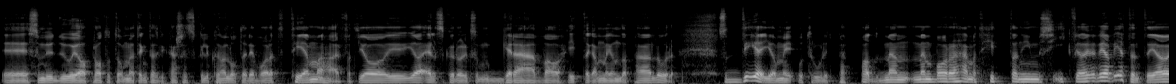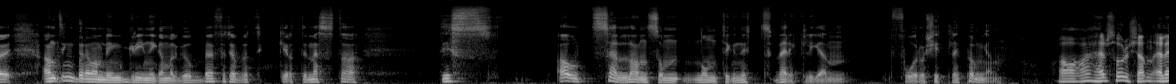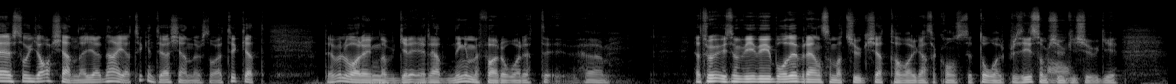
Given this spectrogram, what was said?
eh, som du och jag har pratat om. Jag tänkte att vi kanske skulle kunna låta det vara ett tema här för att jag, jag älskar att liksom gräva och hitta gamla gömda pärlor. Så det gör mig otroligt peppad. Men, men bara det här med att hitta ny musik, för jag, jag vet inte. Jag, antingen börjar man bli en grinig gammal gubbe för att jag tycker att det mesta, det är allt sällan som någonting nytt verkligen får att kittla i pungen. Ja, är det så du känner? Eller är det så jag känner? Jag, nej, jag tycker inte jag känner så. Jag tycker att det har väl varit en av räddningen med förra året. Eh, jag tror liksom, vi, vi är både överens om att 2021 har varit ganska konstigt år, precis som ja. 2020.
